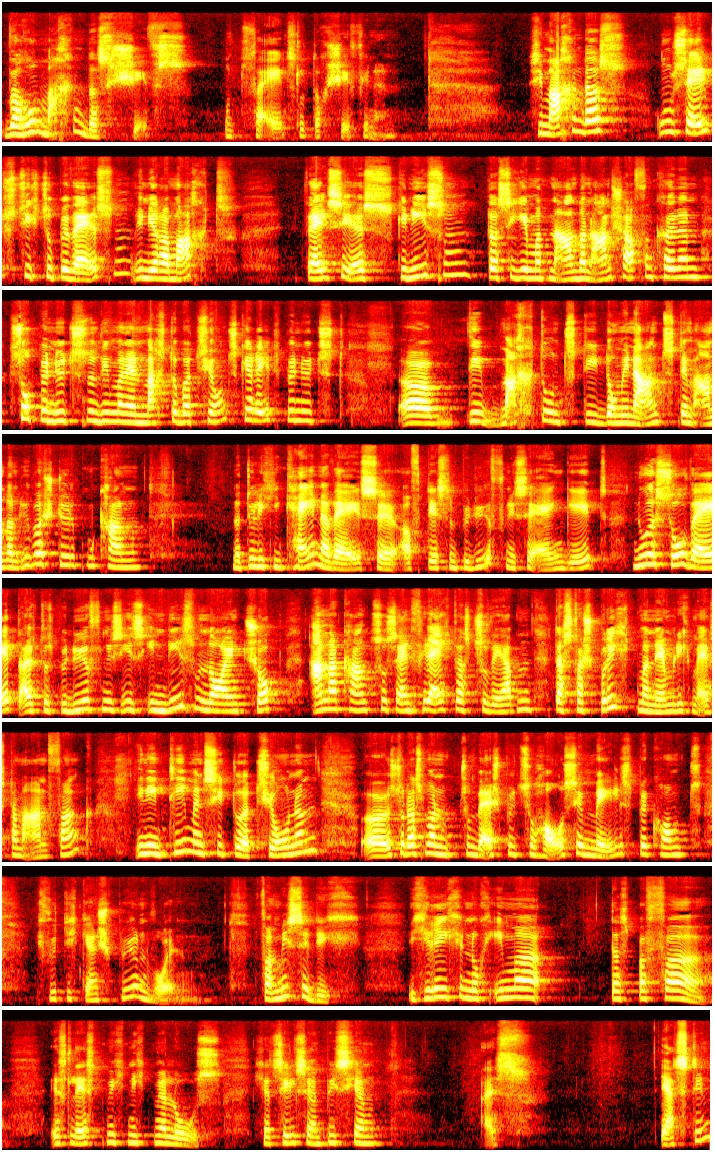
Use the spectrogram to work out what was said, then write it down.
Warum machen das Chefs und vereinzelt auch Chefinnen? Sie machen das, um selbst sich zu beweisen in ihrer Macht, weil sie es genießen, dass sie jemanden anderen anschaffen können, so benutzen, wie man ein Masturbationsgerät benutzt, äh, die Macht und die Dominanz dem anderen überstülpen kann natürlich in keiner Weise auf dessen Bedürfnisse eingeht, nur so weit, als das Bedürfnis ist, in diesem neuen Job anerkannt zu sein, vielleicht was zu werben. Das verspricht man nämlich meist am Anfang in intimen Situationen, äh, sodass man zum Beispiel zu Hause Mails bekommt, ich würde dich gern spüren wollen, vermisse dich, ich rieche noch immer das Parfum, es lässt mich nicht mehr los. Ich erzähle Sie ein bisschen als Ärztin,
